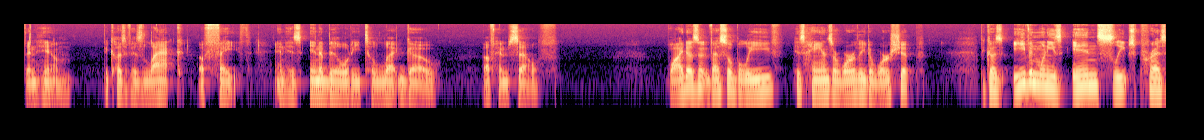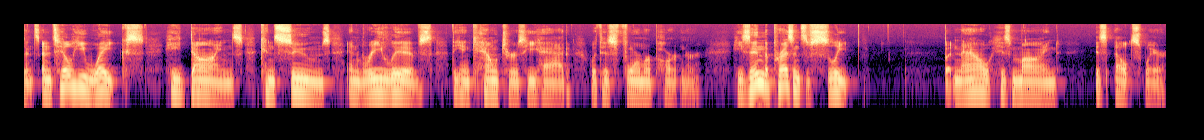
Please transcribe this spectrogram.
than him because of his lack of faith and his inability to let go of himself. Why doesn't Vessel believe his hands are worthy to worship? Because even when he's in sleep's presence, until he wakes, he dines, consumes, and relives the encounters he had with his former partner. He's in the presence of sleep, but now his mind is elsewhere.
